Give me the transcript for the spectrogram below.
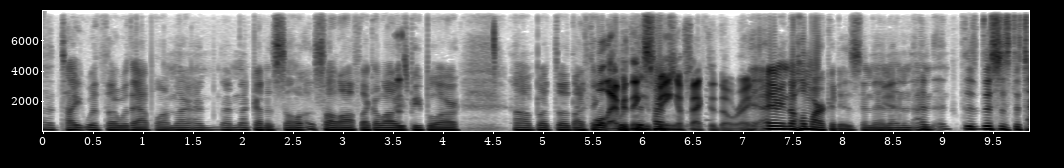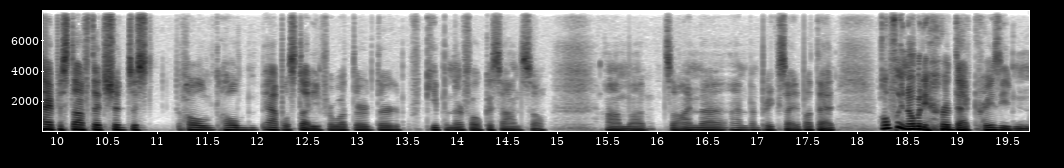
uh, tight with uh, with Apple. I'm not I'm, I'm not going to sell sell off like a lot of these people are, uh, but uh, I think Well, everything is being affected though, right? I mean, the whole market is, and and, Yeah. and, and th- this is the type of stuff that should just hold hold Apple steady for what they're they're keeping their focus on. So, um, uh, so I'm uh, I'm pretty excited about that. Hopefully, nobody heard that crazy n-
